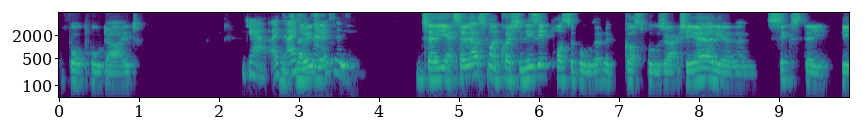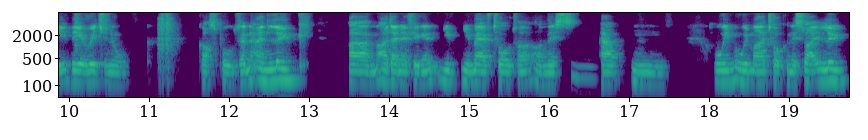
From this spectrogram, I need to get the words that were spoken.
before Paul died. Yeah, I, I so think that is. A... So yeah, so that's my question: Is it possible that the Gospels are actually earlier than sixty, the, the original Gospels, and and Luke? Um, I don't know if you're going you you may have talked on, on this. Mm. How mm, we we might talk on this. Like Luke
